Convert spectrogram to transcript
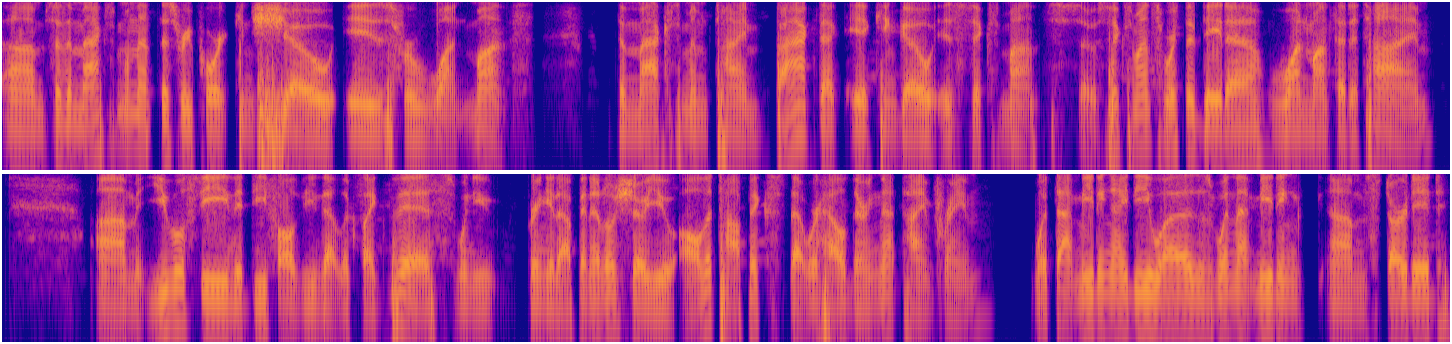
Um, so the maximum that this report can show is for one month the maximum time back that it can go is six months. So six months worth of data, one month at a time. Um, you will see the default view that looks like this when you bring it up and it'll show you all the topics that were held during that time frame, what that meeting ID was, when that meeting um, started,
